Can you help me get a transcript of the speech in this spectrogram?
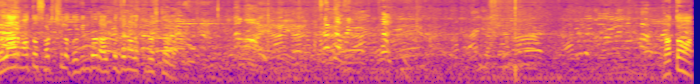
গোলার মতো শট ছিল গোবিন্দর অল্পের জন্য লক্ষ্যভ্রষ্ট হলো। রতন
